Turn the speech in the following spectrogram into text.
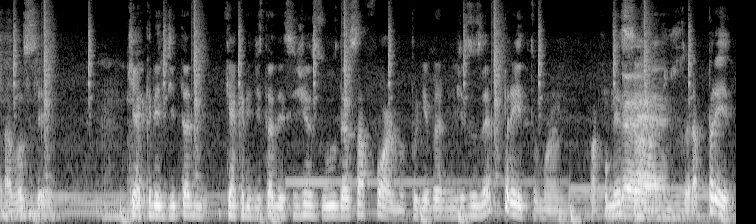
Pra você que acredita, que acredita nesse Jesus dessa forma. Porque pra mim Jesus é preto, mano. Pra começar, é. Jesus era preto.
